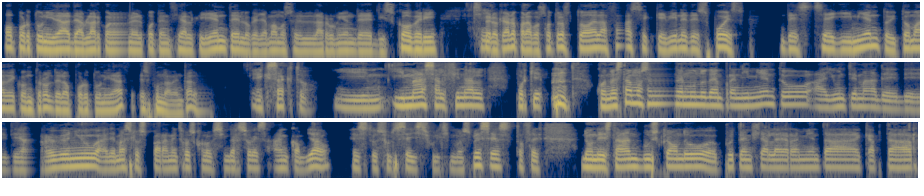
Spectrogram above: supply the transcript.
oportunidad de hablar con el potencial cliente, lo que llamamos la reunión de discovery, pero claro, para vosotros toda la fase que viene después de seguimiento y toma de control de la oportunidad es fundamental. Exacto. Y, más al final, porque cuando estamos en el mundo de emprendimiento hay un tema de, de, revenue, además los parámetros con los inversores han cambiado estos seis últimos meses, entonces, donde están buscando potenciar la herramienta, captar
